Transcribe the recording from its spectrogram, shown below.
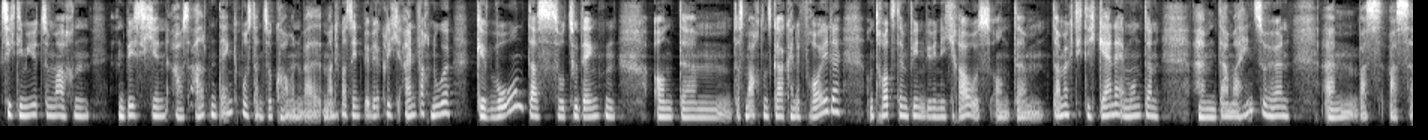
sich die Mühe zu machen, ein bisschen aus alten Denkmustern zu kommen, weil manchmal sind wir wirklich einfach nur gewohnt, das so zu denken und ähm, das macht uns gar keine Freude und trotzdem finden wir nicht raus und ähm, da möchte ich dich gerne ermuntern, ähm, da mal hinzuhören, ähm, was was äh,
